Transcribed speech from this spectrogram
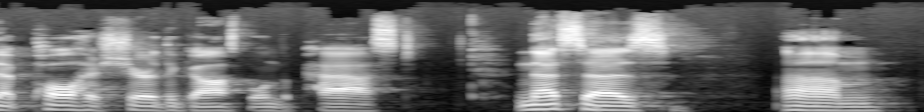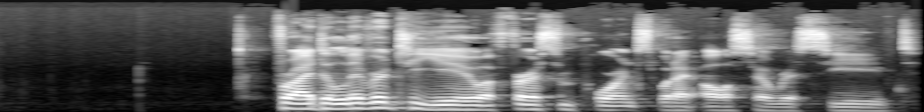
that Paul has shared the gospel in the past. And that says, um, For I delivered to you of first importance what I also received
